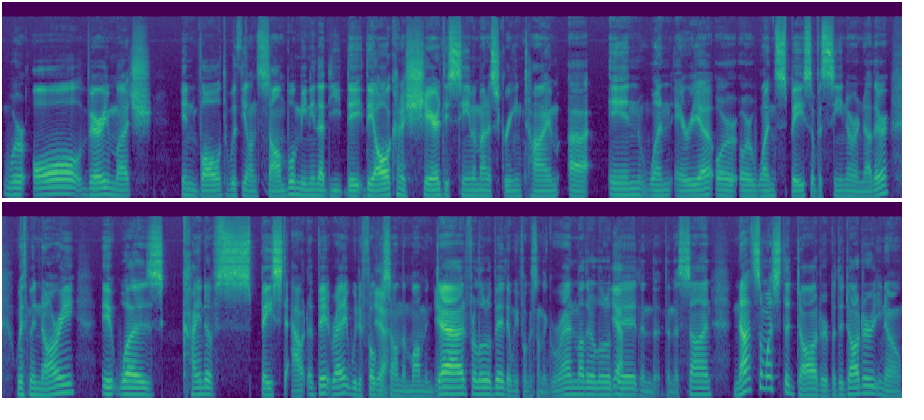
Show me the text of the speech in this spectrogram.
were all very much involved with the ensemble, meaning that the, they they all kind of shared the same amount of screen time. Uh, in one area or, or one space of a scene or another. With Minari, it was kind of spaced out a bit, right? We'd focus Yeah. on the mom and dad for a little bit, then we focus on the grandmother a little Yeah. bit, then the, then the son. Not so much the daughter, but the daughter, you know,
